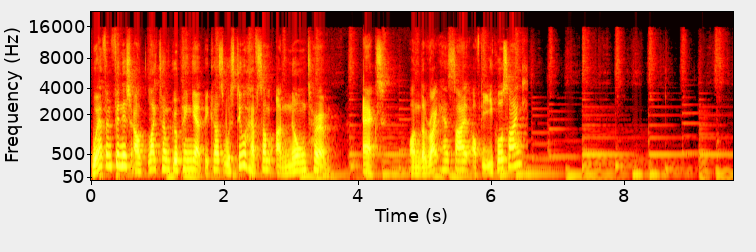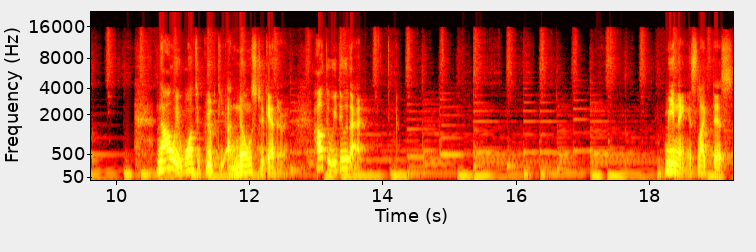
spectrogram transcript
We haven't finished our like term grouping yet because we still have some unknown term, x, on the right hand side of the equal sign. Now we want to group the unknowns together. How do we do that? Meaning is like this.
